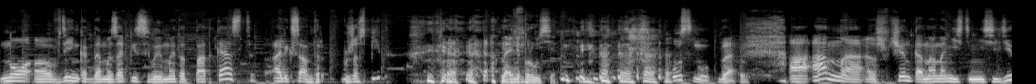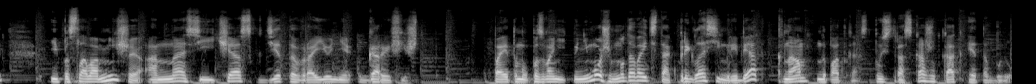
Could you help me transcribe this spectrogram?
Но э, в день, когда мы записываем этот подкаст, Александр уже спит, На Эльбрусе. уснул, да. А Анна Шевченко, она на месте не сидит. И по словам Миши, она сейчас где-то в районе горы Фишт. Поэтому позвонить мы не можем. Но давайте так, пригласим ребят к нам на подкаст. Пусть расскажут, как это было.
